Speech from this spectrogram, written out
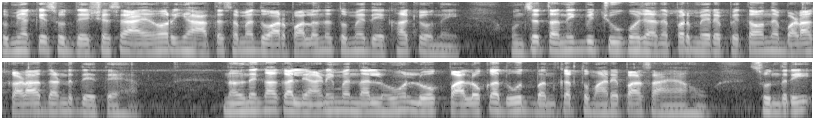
तुम यहाँ किस उद्देश्य से आए हो और यहाँ आते समय द्वारपालों ने तुम्हें देखा क्यों नहीं? उनसे तनिक भी चूक हो जाने पर मेरे पिता उन्हें बड़ा कड़ा दंड देते हैं। नल ने कहा, कल्याणी, मैं नल हूँ लोकपालों का दूध बनकर तुम्हारे पास आया हूँ। सुंदरी,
